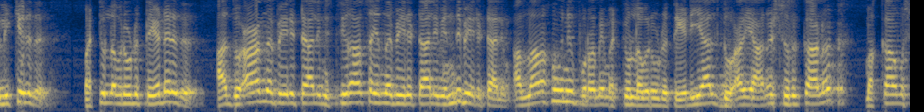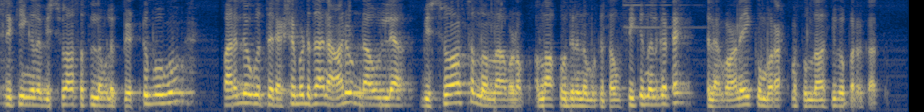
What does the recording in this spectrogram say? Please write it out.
വിളിക്കരുത് മറ്റുള്ളവരോട് തേടരുത്. ആ ദുആ എന്ന പേരിട്ടാലും ഇസ്തിഹാസ എന്ന പേരിട്ടാലും എന്ത് പേരിട്ടാലും അള്ളാഹുവിന് പുറമെ മറ്റുള്ളവരോട് തേടിയാൽ ദുആയാണ് ഷിർക്കാണ് മക്കാ മുഷ്രിഖീങ്ങളെ വിശ്വാസത്തിൽ നമ്മൾ പെട്ടുപോകും. പരലോകത്ത് രക്ഷപ്പെടുത്താൻ ആരും ഉണ്ടാവില്ല. വിശ്വാസം നന്നാവണം. അള്ളാഹുദിന് നമുക്ക് തൗഫീക്ക് നൽകട്ടെ. അസ്സലാമു അലൈക്കും വറഹ്മത്തുള്ളാഹി വബറകാതുഹു.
